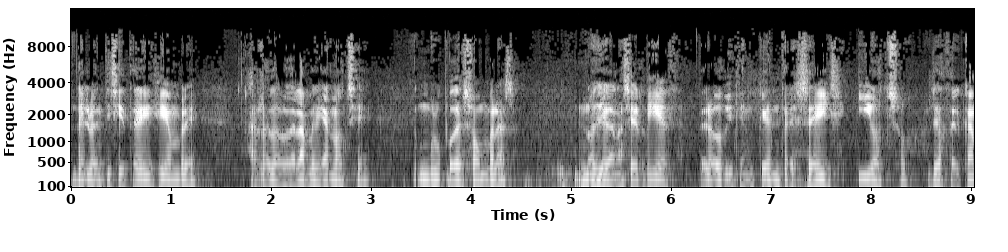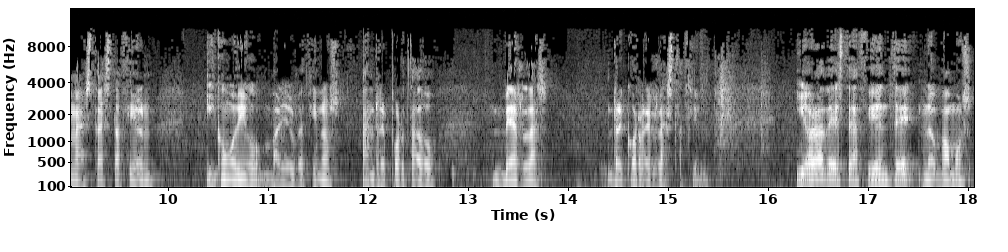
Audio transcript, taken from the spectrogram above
del 27 de diciembre, alrededor de la medianoche, un grupo de sombras, no llegan a ser 10, pero dicen que entre 6 y 8 se acercan a esta estación y como digo, varios vecinos han reportado verlas recorrer la estación. Y ahora de este accidente nos vamos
